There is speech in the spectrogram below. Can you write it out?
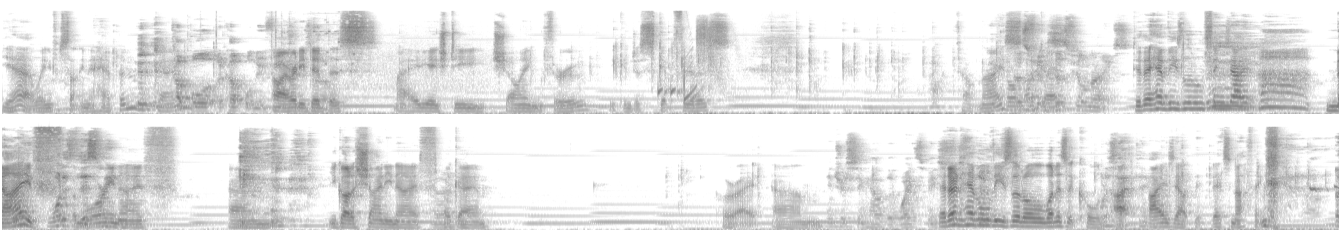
Yeah, waiting for something to happen. Okay. A couple, a couple new. Features, Oh, I already did though. this. My ADHD showing through. We can just skip through this. Felt nice. Does feel, Okay. does feel nice. Do they have these little things out? knife. What- what does a this Mori knife. Um, you got a shiny knife. Okay. Okay. All right. Um, Interesting how the white space. they don't have all these little. What is it called? What is Eye- that thing? eyes out. there. That's nothing.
